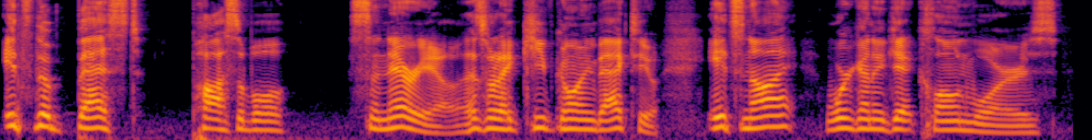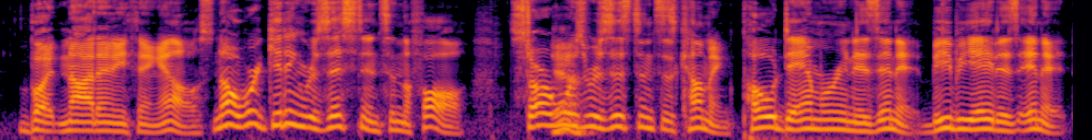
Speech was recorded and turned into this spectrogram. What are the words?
it's the best possible scenario. That's what I keep going back to. It's not we're gonna get Clone Wars, but not anything else. No, we're getting Resistance in the fall. Star Yeah. Wars Resistance is coming. Poe Dameron is in it. BB-8 is in it.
